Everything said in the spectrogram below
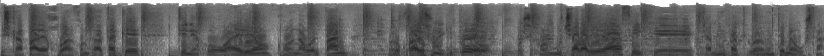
es capaz de jugar contraataque, tiene juego aéreo con Nahuel Pan, con lo cual es un equipo pues con mucha variedad y que a mí particularmente me gusta.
